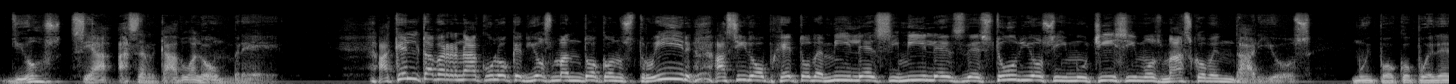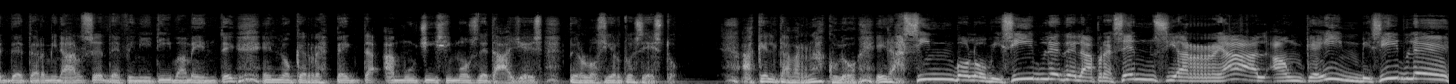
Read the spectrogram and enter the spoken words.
Dios se ha acercado al hombre. Aquel tabernáculo que Dios mandó construir ha sido objeto de miles y miles de estudios y muchísimos más comentarios. Muy poco puede determinarse definitivamente en lo que respecta a muchísimos detalles, pero lo cierto es esto. Aquel tabernáculo era símbolo visible de la presencia real, aunque invisible,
